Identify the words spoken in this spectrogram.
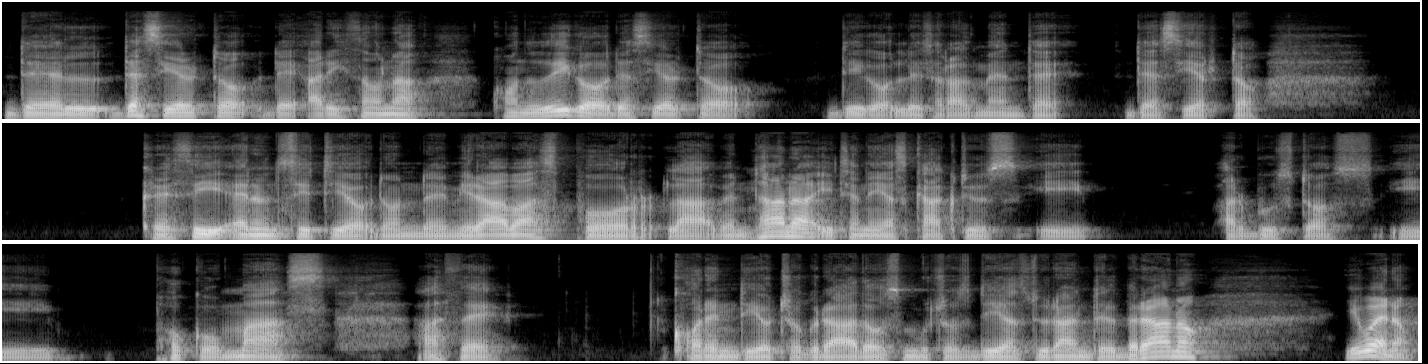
del desierto de Arizona. Cuando digo desierto, digo literalmente desierto crecí en un sitio donde mirabas por la ventana y tenías cactus y arbustos y poco más. Hace 48 grados muchos días durante el verano. Y bueno,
